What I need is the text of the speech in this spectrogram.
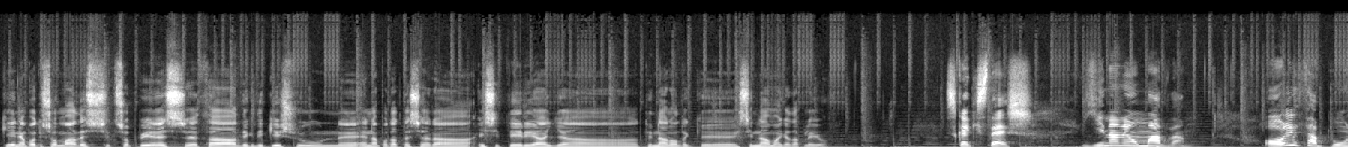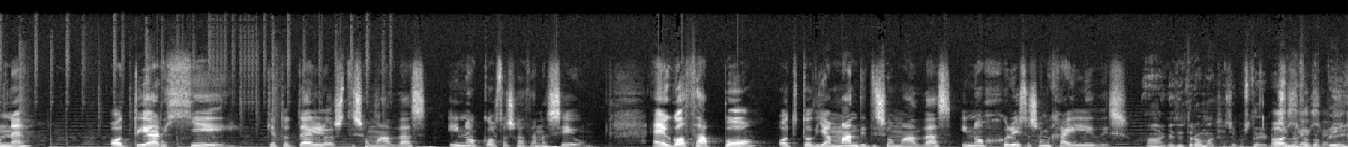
και είναι από τις ομάδες τις οποίες ε, θα διεκδικήσουν ε, ένα από τα τέσσερα εισιτήρια για την άνοδο και συνάμα για τα play-off. Σκακιστές. Γίνανε ομάδα. Όλοι θα πούνε ότι η αρχή και το τέλος της ομάδας είναι ο Κώστας ο Αθανασίου. Εγώ θα πω ότι το διαμάντι της ομάδας είναι ο Χρήστος ο Μιχαηλίδης. Α, γιατί τρόμαξες όπως το είπες, Όχι, δεν θα όχι, το πει.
